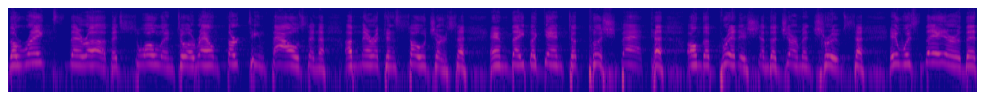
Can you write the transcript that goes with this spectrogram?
The ranks thereof had swollen to around 13,000 uh, American soldiers, and they began to push back on the British and the German troops. It was there that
